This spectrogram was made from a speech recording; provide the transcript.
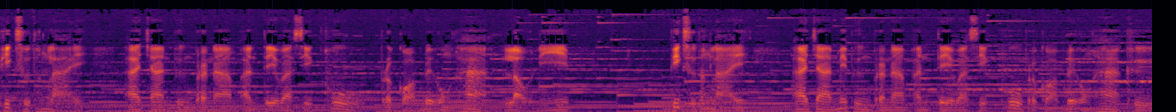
ภิกษุทั้งหลาย อาจารย์พึงประนามอันเตวาสิกผู้ประกอบด้วยองค์ห้าเหล่านี้ ภิกษุทั้งหลาย อาจารย์ไม่พึงประนามอันเตวาสิกผู้ประกอบด้วยองค์ห้าคือ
